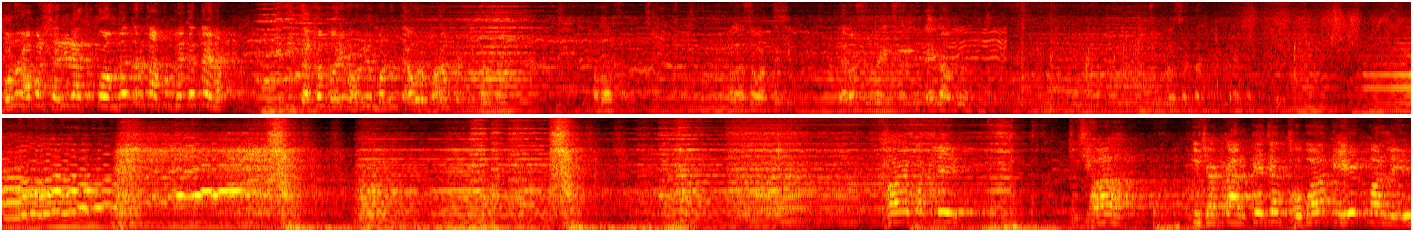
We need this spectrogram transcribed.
म्हणून आपण शरीराचं तो तर कापून फेकत नाही ना. किती जखम बरी व्हावी म्हणून त्यावर मरमपट्टी करतो बाबा मला असं वाटतं की त्याला सुद्धा एक द्यायला हवी होती. चुकलं असेल तर मारले. तुझ्या तुझ्या कार्ट्याच्या थोबाळात एक मारले.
